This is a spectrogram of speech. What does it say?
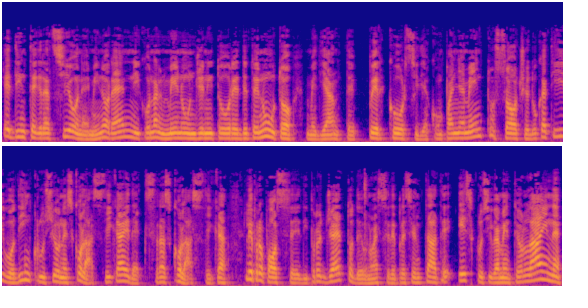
e di integrazione ai minorenni con almeno un genitore detenuto mediante percorsi di accompagnamento socio-educativo, di inclusione scolastica ed extrascolastica. Le proposte di progetto devono essere presentate esclusivamente online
